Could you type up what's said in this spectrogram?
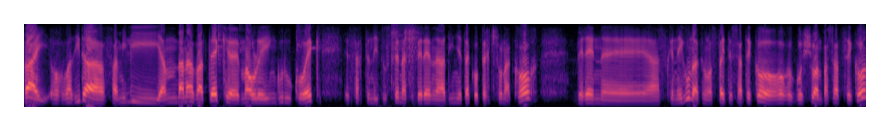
Bai, hor badira famili handana batek, eh, maule ingurukoek, ezartzen dituztenak beren adinetako pertsonak hor, beren eh, azken egunak, nolazbait esateko, hor goxoan pasatzeko,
